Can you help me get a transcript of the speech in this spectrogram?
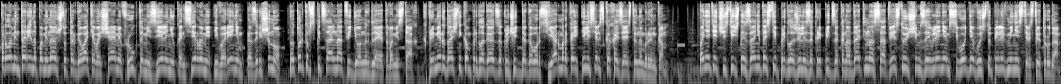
Парламентарии напоминают, что торговать овощами, фруктами, зеленью, консервами и вареньем разрешено, но только в специально отведенных для этого местах. К примеру, дачникам предлагают заключить заключить договор с ярмаркой или сельскохозяйственным рынком. Понятие частичной занятости предложили закрепить законодательно соответствующим заявлением сегодня выступили в Министерстве труда.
